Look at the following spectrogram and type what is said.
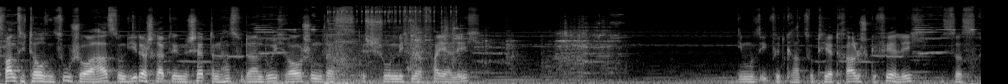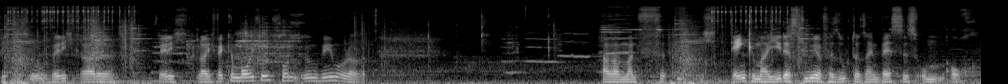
20.000 Zuschauer hast und jeder schreibt in den Chat, dann hast du da ein Durchrauschen, das ist schon nicht mehr feierlich. Die Musik wird gerade so theatralisch gefährlich. Ist das richtig so? Werde ich gerade, werde ich gleich weggemeuchelt von irgendwem oder was? Aber man, ich denke mal, jeder Streamer versucht da sein Bestes, um auch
